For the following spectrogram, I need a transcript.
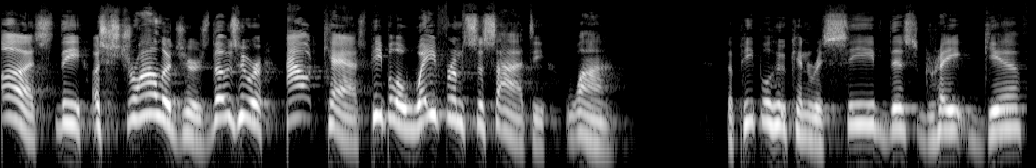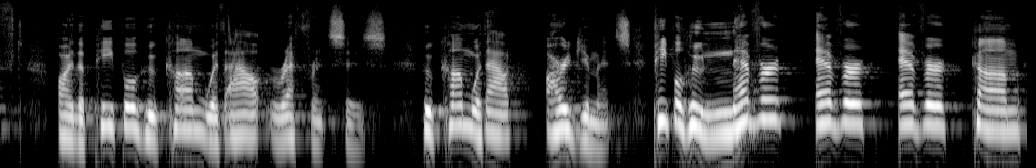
us, the astrologers, those who are outcasts, people away from society. Why? The people who can receive this great gift are the people who come without references, who come without arguments, people who never, ever, ever come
